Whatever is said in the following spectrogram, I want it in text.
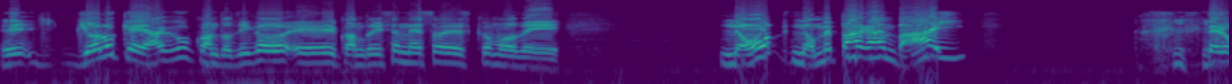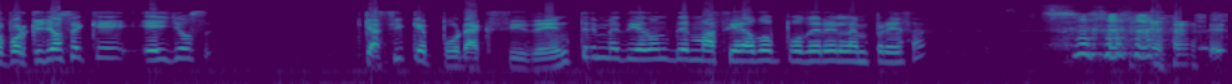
Eh, yo lo que hago cuando digo, eh, cuando dicen eso es como de, no, no me pagan, bye. Pero porque yo sé que ellos, casi que por accidente me dieron demasiado poder en la empresa. Eh,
